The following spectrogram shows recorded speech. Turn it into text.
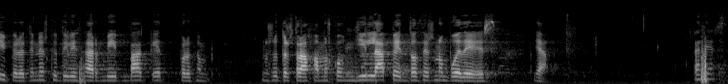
Sí, pero tienes que utilizar Bitbucket, por ejemplo. Nosotros trabajamos con GitLab, entonces no puedes. Ya. Gracias.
